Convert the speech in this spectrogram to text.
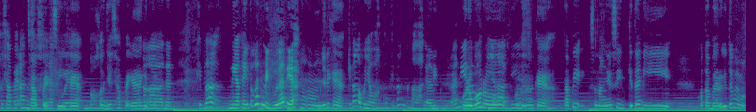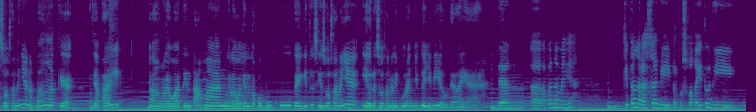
kecapean sih capek sih gue. kayak oh kerja capek ya gitu Uh, dan kita niatnya itu kan liburan ya Mm-mm, jadi kayak kita nggak punya waktu kita malah nggak liburan ya boro-boro waktunya habis. Mm-mm, kayak tapi senangnya sih kita di kota baru itu memang suasananya enak banget kayak setiap hari uh, ngelewatin taman, Hmm. ngelewatin toko buku kayak gitu sih suasananya ya udah suasana liburan juga jadi ya udahlah ya. dan uh, apa namanya kita ngerasa di perpus kota itu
